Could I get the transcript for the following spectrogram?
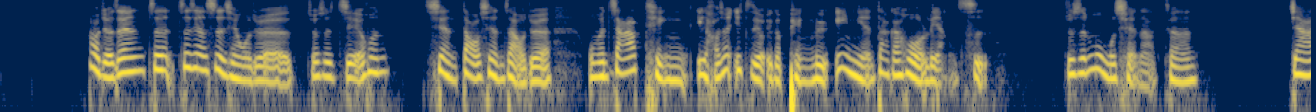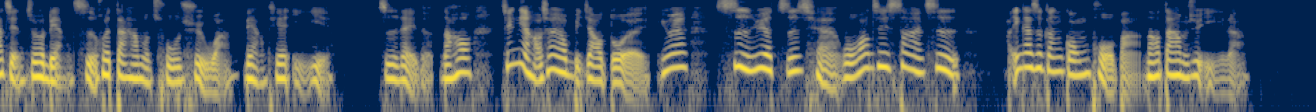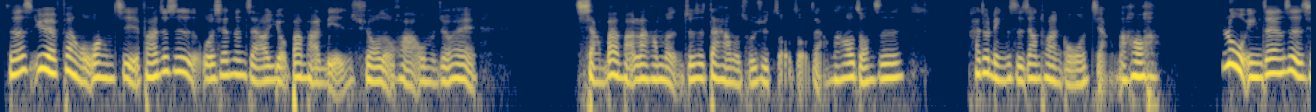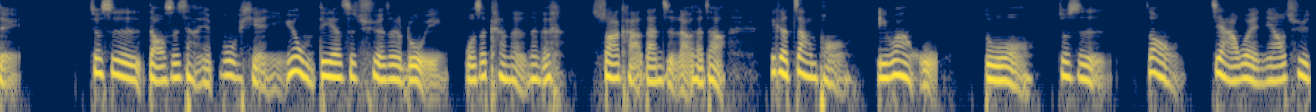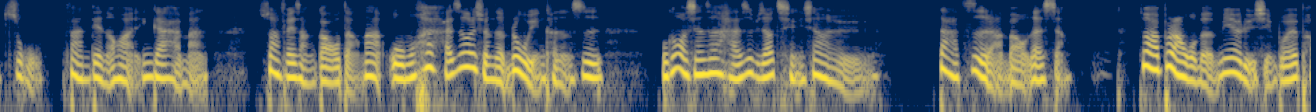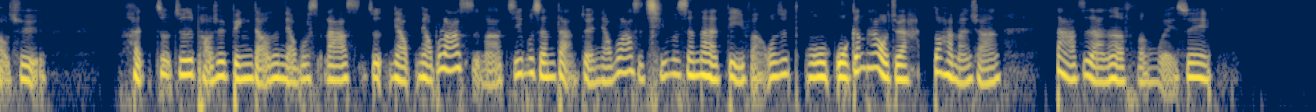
那我觉得这件这这件事情，我觉得就是结婚现到现在，我觉得我们家庭也好像一直有一个频率，一年大概会有两次，就是目前啊，可能。加减就两次，会带他们出去玩两天一夜之类的。然后今年好像有比较多诶，因为四月之前我忘记上一次应该是跟公婆吧，然后带他们去宜兰。只是月份我忘记，反正就是我先生只要有办法连休的话，我们就会想办法让他们就是带他们出去走走这样。然后总之他就临时这样突然跟我讲，然后 露营这件事情。就是老实讲也不便宜，因为我们第二次去的这个露营，我是看了那个 刷卡单子来，我才知道一个帐篷一万五多，就是这种价位，你要去住饭店的话，应该还蛮算非常高档。那我们会还是会选择露营，可能是我跟我先生还是比较倾向于大自然吧。我在想，对啊，不然我们蜜月旅行不会跑去。很就就是跑去冰岛，就鸟不拉屎，就鸟鸟不拉屎嘛，鸡不生蛋，对，鸟不拉屎，鸡不生蛋的地方，我是我我跟他，我觉得都还蛮喜欢大自然那个氛围，所以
